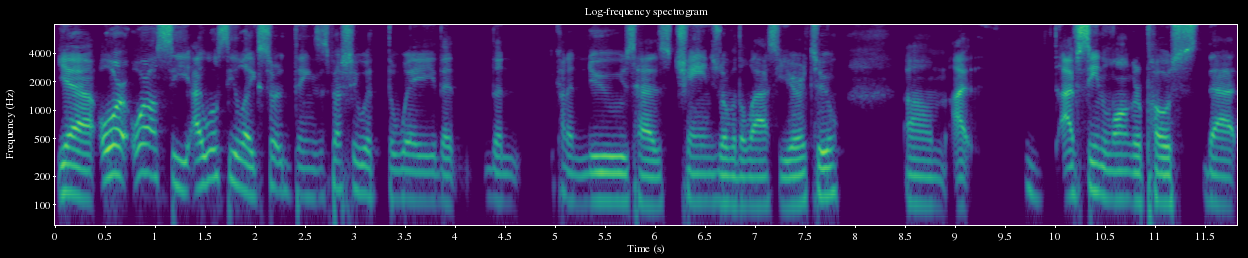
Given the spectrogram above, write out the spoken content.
Yeah, or or I'll see I will see like certain things especially with the way that the kind of news has changed over the last year or two. Um I I've seen longer posts that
